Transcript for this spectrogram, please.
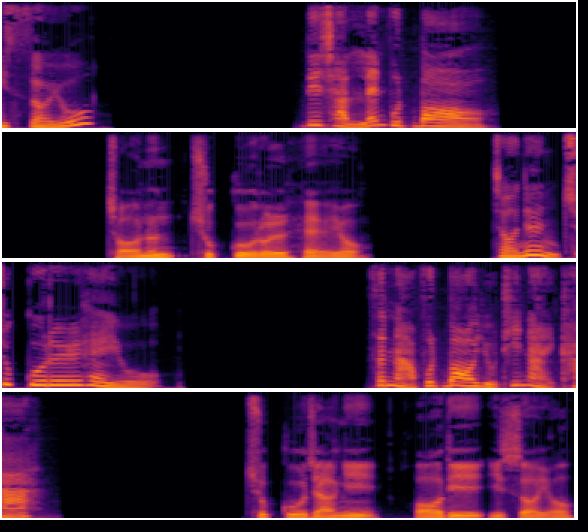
있어요? ดิฉันเล่นฟุตบอล 저는 축구를 해요. 저는 축구를 해요. สนามฟุตบอลอยู่ที่ไหนคะ 축구장이 어디 있어요?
